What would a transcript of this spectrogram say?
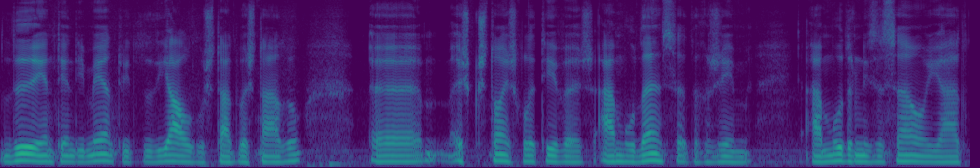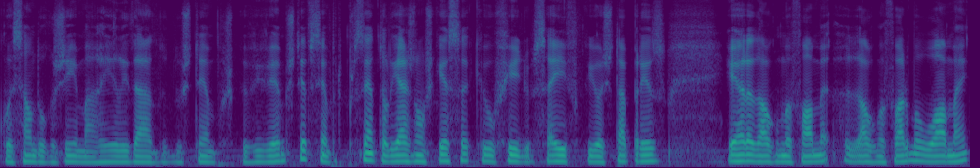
de entendimento e de diálogo Estado a Estado, as questões relativas à mudança de regime, à modernização e à adequação do regime à realidade dos tempos que vivemos, esteve sempre presente. Aliás, não esqueça que o filho Saif, que hoje está preso, era de alguma forma, de alguma forma o homem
